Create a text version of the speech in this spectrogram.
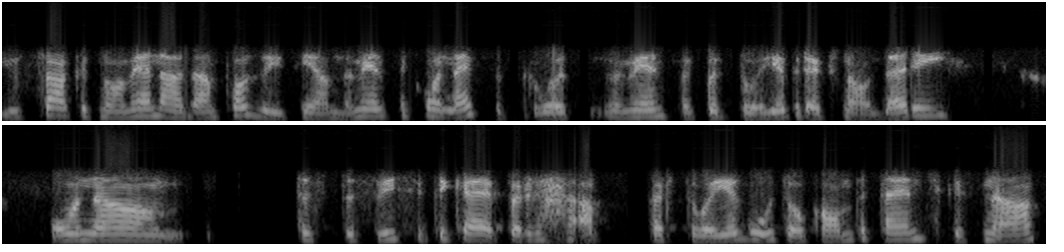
jūs sākat no vienādām pozīcijām, neviens neko nesaprot, neviens neko to iepriekš nav darījis. Un um, tas, tas viss ir tikai par, ap, par to iegūto kompetenci, kas nāk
